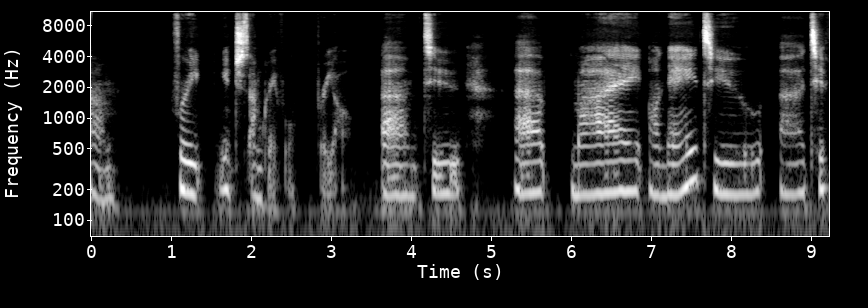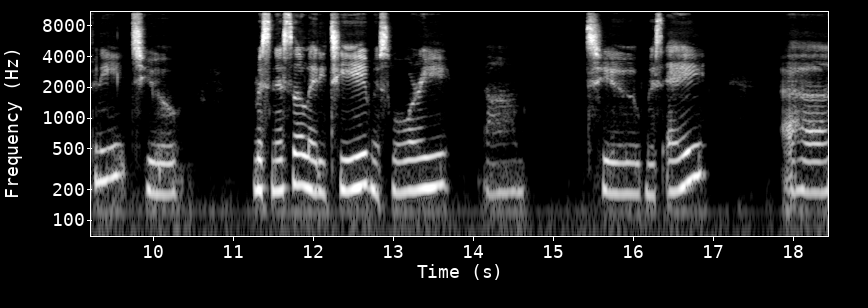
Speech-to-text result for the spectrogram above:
um, for you. Just, I'm grateful for y'all. Um, to uh, my Aune, to uh, Tiffany, to Miss Nissa, Lady T, Miss Lori, um, to Miss A, uh,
